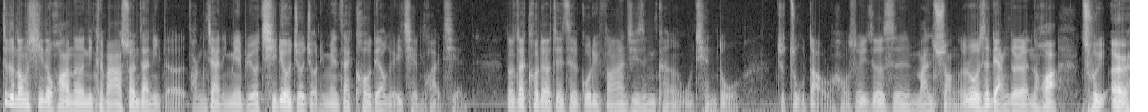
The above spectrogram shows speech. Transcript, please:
这个东西的话呢，你可以把它算在你的房价里面，比如七六九九里面再扣掉个一千块钱，那再扣掉这次的国旅方案，其实你可能五千多就住到了，好，所以这个是蛮爽的。如果是两个人的话，除以二，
